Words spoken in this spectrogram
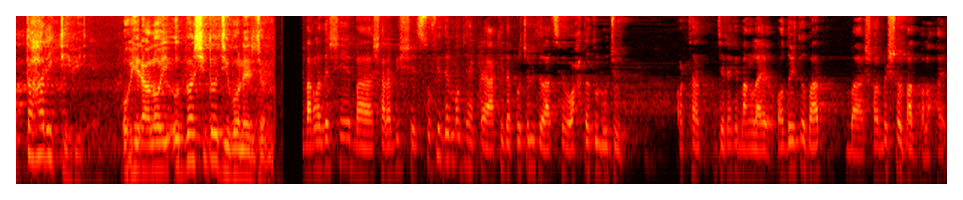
আত্মাহারিক টিভি অহিরালয় উদ্ভাসিত জীবনের জন্য। বাংলাদেশে বা সারা বিশ্বে সুফিদের মধ্যে একটা আকিদা প্রচলিত আছে, ওয়াহদাতুল উজুদ। অর্থাৎ যেটাকে বাংলায় অদ্বৈতবাদ বা সর্বেশ্বরবাদ বলা হয়।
